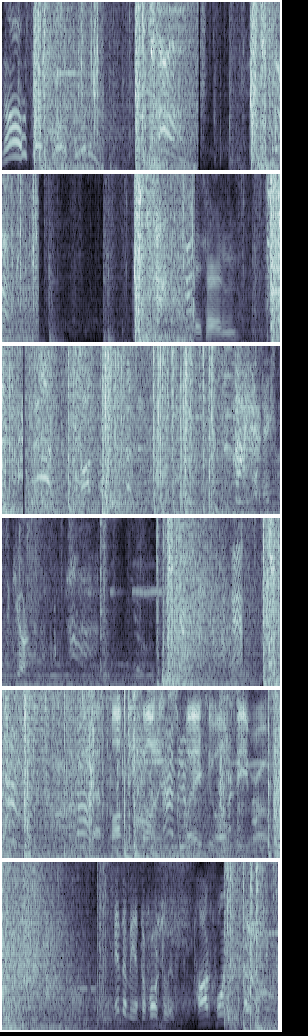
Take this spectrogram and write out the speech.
No, I'm so close to winning. He's hurting. Location secure. That fucking gun is way too OP, bro. Enemy at the forklift. Hardpoint contested.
